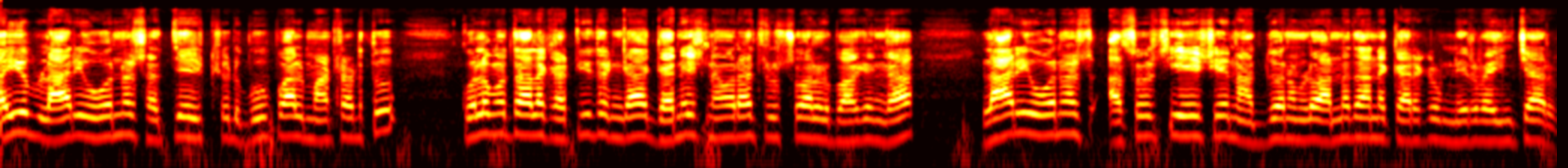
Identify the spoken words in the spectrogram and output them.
ఆయూబ్ లారీ ఓనర్స్ అధ్యక్షుడు భూపాల్ మాట్లాడుతూ కులమతాలకు అతీతంగా గణేష్ నవరాత్రి ఉత్సవాలలో భాగంగా లారీ ఓనర్స్ అసోసియేషన్ ఆధ్వర్యంలో అన్నదాన కార్యక్రమం నిర్వహించారు.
